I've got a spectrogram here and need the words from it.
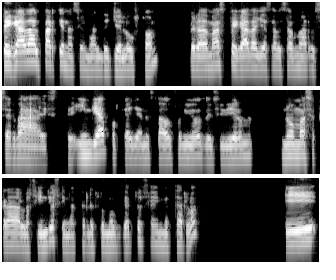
pegada al Parque Nacional de Yellowstone, pero además pegada, ya sabes, a una reserva este, india, porque allá en Estados Unidos decidieron no masacrar a los indios, sino hacerles unos guetos y ahí meterlos. Y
